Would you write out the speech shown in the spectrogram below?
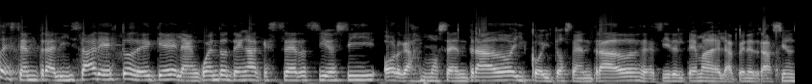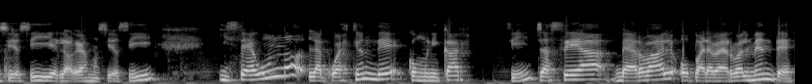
descentralizar esto de que el encuentro tenga que ser sí o sí orgasmo centrado y coito centrado, es decir, el tema de la penetración sí o sí el orgasmo sí o sí. Y segundo, la cuestión de comunicar, ¿sí? ya sea verbal o paraverbalmente.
